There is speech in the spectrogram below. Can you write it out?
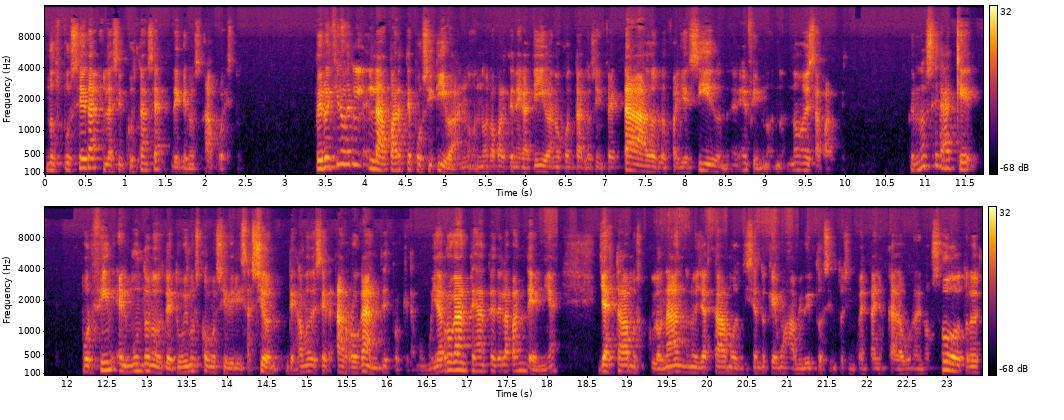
nos pusiera la circunstancia de que nos ha puesto. Pero quiero ver la parte positiva, no, no la parte negativa, no contar los infectados, los fallecidos, en fin, no, no, no esa parte. Pero ¿no será que por fin el mundo nos detuvimos como civilización, dejamos de ser arrogantes, porque éramos muy arrogantes antes de la pandemia, ya estábamos clonándonos, ya estábamos diciendo que íbamos a vivir 250 años cada uno de nosotros,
